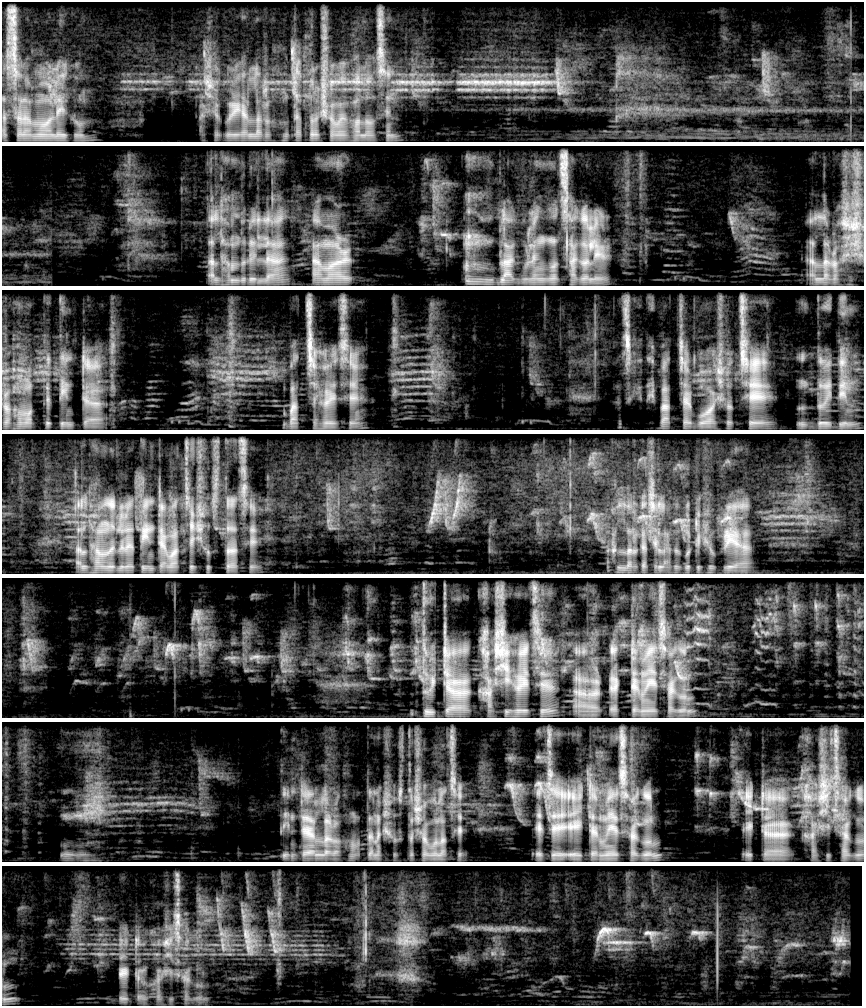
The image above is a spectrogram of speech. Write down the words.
আসসালামু আলাইকুম। আশা করি আল্লাহর রহমতে আপনারা সবাই ভালো আছেন। আলহামদুলিল্লাহ, আমার ব্ল্যাক বেঙ্গল ছাগলের আল্লাহর অশেষ রহমতে তিনটা বাচ্চা হয়েছে। আজকে বাচ্চার বয়স হচ্ছে দুই দিন। আলহামদুলিল্লাহ, তিনটা বাচ্চাই সুস্থ আছে। আল্লাহর কাছে লাখো কোটি শুক্রিয়া। দুইটা খাসি হয়েছে আর একটা মেয়ে ছাগল। তিনটা আল্লাহ রহমত অনেক সুস্থ সবল আছে। এই যে এইটা মেয়ে ছাগল, এটা খাসি ছাগল, এটাও খাসি ছাগল।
